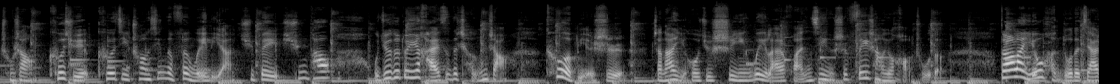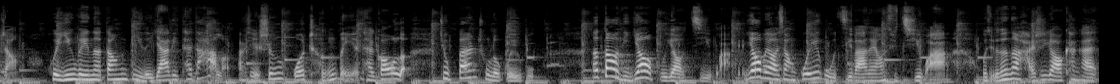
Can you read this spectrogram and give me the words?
崇尚科学、科技创新的氛围里啊，去被熏陶。我觉得对于孩子的成长，特别是长大以后去适应未来环境是非常有好处的。当然了，也有很多的家长会因为呢当地的压力太大了，而且生活成本也太高了，就搬出了硅谷。那到底要不要鸡娃？要不要像硅谷鸡娃那样去鸡娃？我觉得呢，还是要看看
